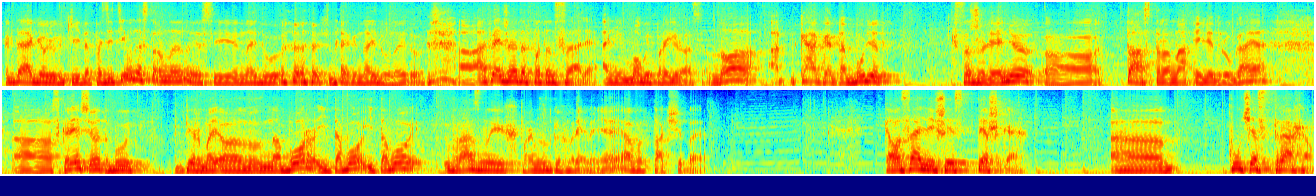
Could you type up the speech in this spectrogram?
Когда я говорю какие-то позитивные стороны, ну, если найду, найду, найду. А, опять же, это в потенциале, они могут проигрываться. Но а как это будет, к сожалению, э, та сторона или другая, э, скорее всего, это будет э, набор и того, и того в разных промежутках времени. Я вот так считаю. Колоссальнейшая спешка. Куча страхов.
